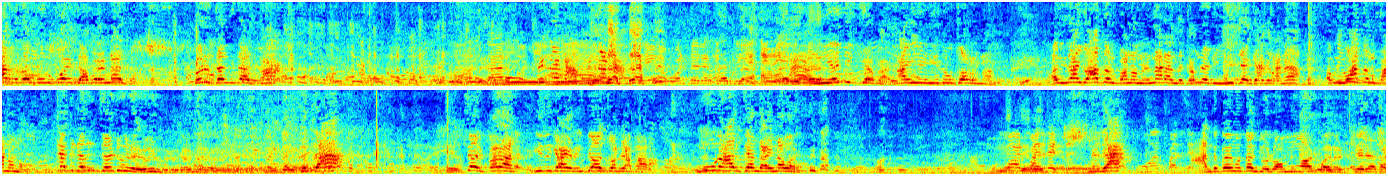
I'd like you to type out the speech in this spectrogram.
ஆறுல மூணு போயிட்டு அப்புறம் என்ன இருக்கும் வெறும் தண்ணி தான் இருக்கும். அதுக்குதான் யோசனை பண்ணணும். என்னடா அந்த கம்யூனிட்டி ஈஸியா கேக்குறானே? அப்படி யோசனை பண்ணணும். டக்கு டக்குன்னு சொல்லிட்டு? சரி பரவாயில்ல. இது கேக்குறேன் இது சொல்றேன் பாரு. மூணு ஆறு சேர்ந்தா என்ன வரும்? மூவாறு? மூவாறு அந்த பையன் தான் சொல்லுவான் மூவாயிரம் பதினெட்டு. தெரியாதா?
